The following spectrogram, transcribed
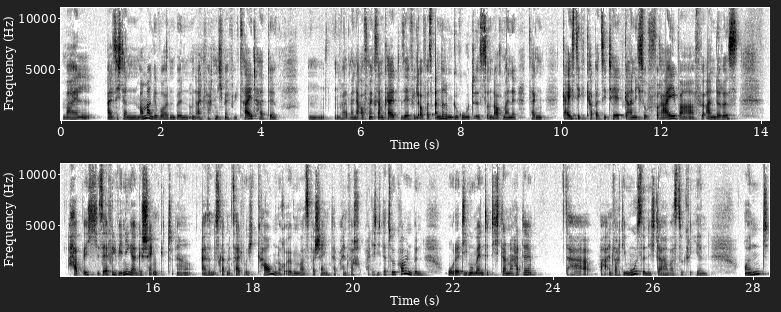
weil als ich dann Mama geworden bin und einfach nicht mehr viel Zeit hatte, weil meine Aufmerksamkeit sehr viel auf was anderem geruht ist und auch meine sagen geistige Kapazität gar nicht so frei war für anderes, habe ich sehr viel weniger geschenkt. Ja? Also es gab eine Zeit, wo ich kaum noch irgendwas verschenkt habe, einfach weil ich nicht dazu gekommen bin. Oder die Momente, die ich dann mal hatte, da war einfach die Muße nicht da, was zu kreieren. Und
